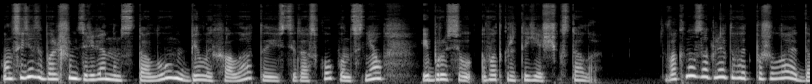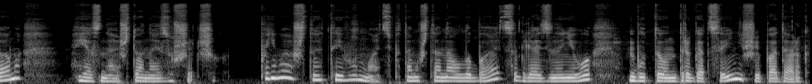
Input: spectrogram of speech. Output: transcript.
Он сидит за большим деревянным столом, белый халат и стетоскоп он снял и бросил в открытый ящик стола. В окно заглядывает пожилая дама. Я знаю, что она из ушедших. Понимаю, что это его мать, потому что она улыбается, глядя на него, будто он драгоценнейший подарок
